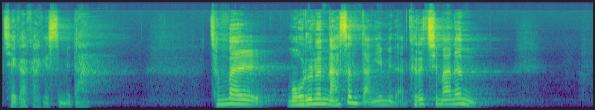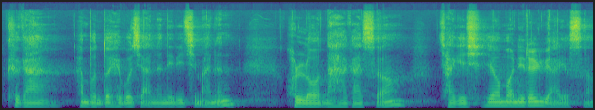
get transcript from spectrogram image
제가 가겠습니다. 정말 모르는 낯선 땅입니다. 그렇지만은 그가 한 번도 해보지 않는 일이지만은 홀로 나아가서 자기 시어머니를 위하여서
